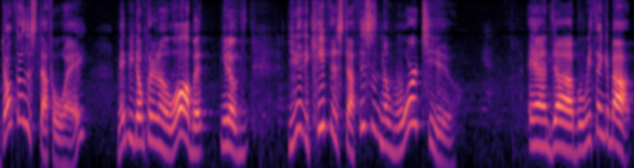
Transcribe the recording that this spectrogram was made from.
don't throw this stuff away. Maybe don't put it on the wall, but you know, you need to keep this stuff. This is an award to you. And uh, but we think about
